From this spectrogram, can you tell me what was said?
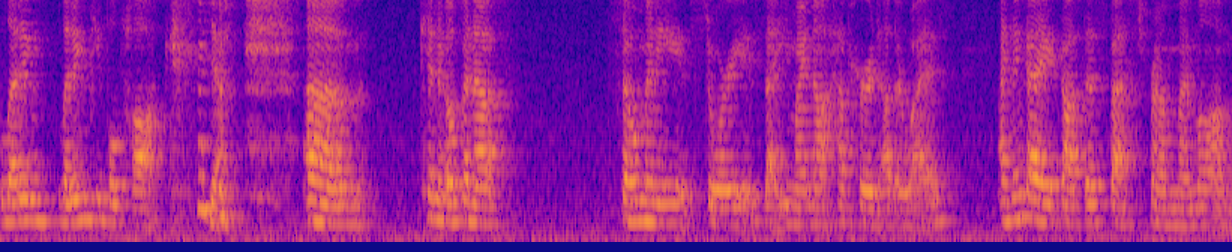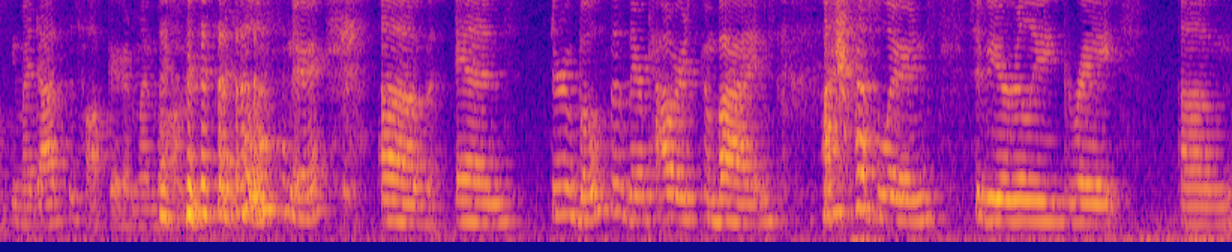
letting letting people talk yeah um, can open up so many stories that you might not have heard otherwise I think I got this best from my mom. See, my dad's the talker and my mom is, is the listener. Um, and through both of their powers combined, I have learned to be a really great um,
